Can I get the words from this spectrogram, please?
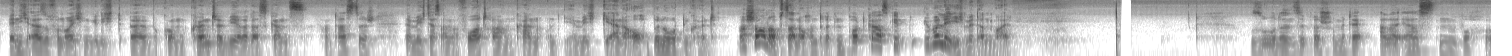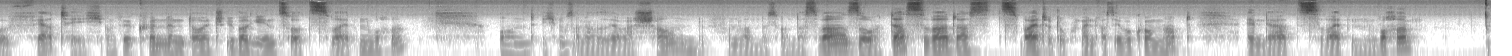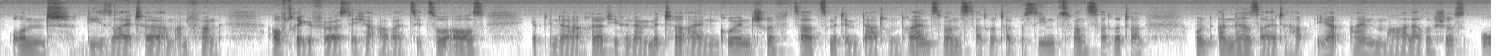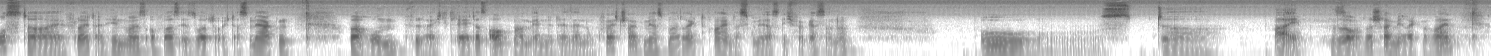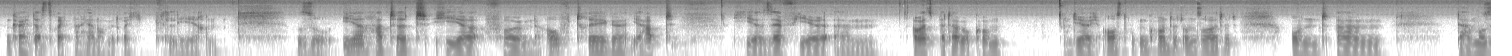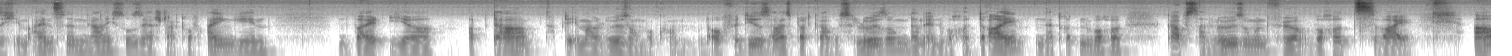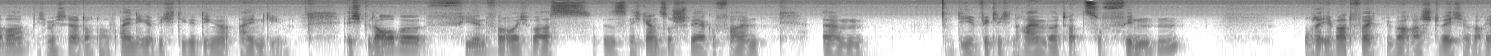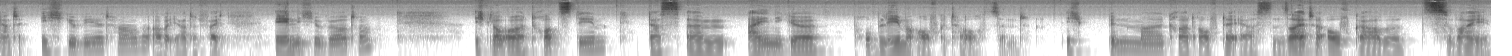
Wenn ich also von euch ein Gedicht äh, bekommen könnte, wäre das ganz fantastisch, damit ich das einmal vortragen kann und ihr mich gerne auch benoten könnt. Mal schauen, ob es da noch einen dritten Podcast gibt. Überlege ich mir dann mal. So, dann sind wir schon mit der allerersten Woche fertig und wir können in Deutsch übergehen zur zweiten Woche. Und ich muss einmal selber schauen, von wann bis wann das war. So, das war das zweite Dokument, was ihr bekommen habt in der zweiten Woche. Und die Seite am Anfang Aufträge für häusliche Arbeit sieht so aus. Ihr habt in der, relativ in der Mitte einen grünen Schriftsatz mit dem Datum 23.03. bis 27.03. Und an der Seite habt ihr ein malerisches Osterei. Vielleicht ein Hinweis auf was, ihr solltet euch das merken. Warum? Vielleicht kläre ich das auch mal am Ende der Sendung. Vielleicht schreibt mir das mal direkt rein, dass ich mir das nicht vergesse. Ne? Osterei. So, das schreiben wir direkt mal rein. Dann kann ich das direkt nachher noch mit euch klären. So, ihr hattet hier folgende Aufträge. Ihr habt hier sehr viel ähm, Arbeitsblätter bekommen, die ihr euch ausdrucken konntet und solltet. Und ähm, da muss ich im Einzelnen gar nicht so sehr stark drauf eingehen, weil ihr ab da habt ihr immer Lösungen bekommen. Und auch für dieses Arbeitsblatt gab es Lösungen. Dann in Woche 3, in der dritten Woche, gab es dann Lösungen für Woche 2. Aber ich möchte da doch noch auf einige wichtige Dinge eingehen. Ich glaube, vielen von euch war es, ist es nicht ganz so schwer gefallen, ähm, die wirklichen Reimwörter zu finden. Oder ihr wart vielleicht überrascht, welche Variante ich gewählt habe, aber ihr hattet vielleicht ähnliche Wörter. Ich glaube aber trotzdem, dass ähm, einige Probleme aufgetaucht sind. Ich bin mal gerade auf der ersten Seite, Aufgabe 2.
